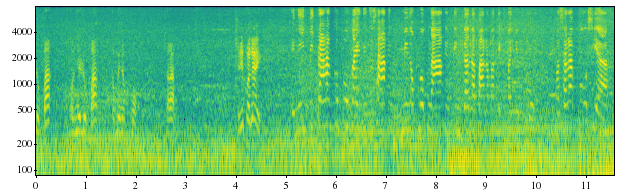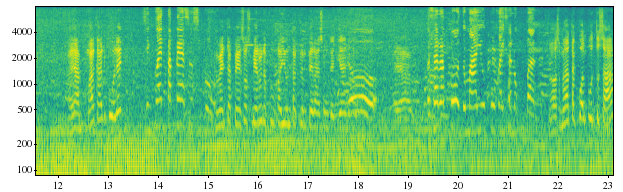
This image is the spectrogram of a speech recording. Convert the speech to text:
lupak o nilupak o minukmok. Sarap. Sige po, Nay. Iniimbitahan ko po kayo dito sa aking minukmok na aking tinda na para matikman yung po. Masarap po siya. Ayan, magkano po ulit? 50 pesos po. 20 pesos. Meron na po kayong tatlong perasong ganyan. Oo. Ayan. Masarap po. Dumayo po kayo sa Lukban. So, sa matatagpuan po ito sa?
